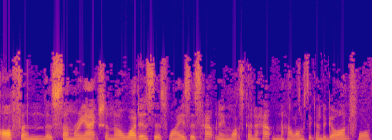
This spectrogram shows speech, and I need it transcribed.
often there's some reaction, oh, what is this? Why is this happening? What's going to happen? How long is it going to go on for?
